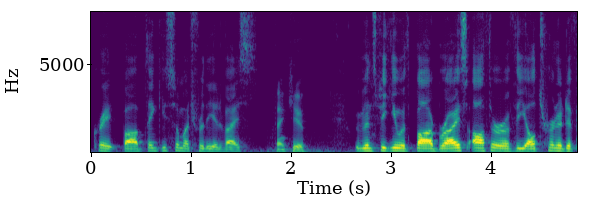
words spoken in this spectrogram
Great, Bob. Thank you so much for the advice. Thank you. We've been speaking with Bob Rice, author of The Alternative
